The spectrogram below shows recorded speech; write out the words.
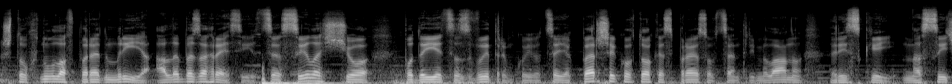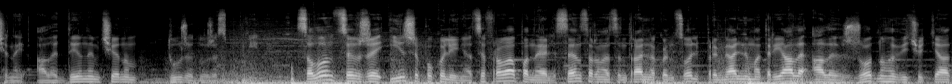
штовхнула вперед мрія, але без агресії. Це сила, що подається з витримкою. Це як перший ковток еспресо в центрі Мілану, різкий, насичений, але дивним чином дуже дуже спокійний. Салон це вже інше покоління. Цифрова панель, сенсорна центральна консоль, преміальні матеріали, але жодного відчуття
